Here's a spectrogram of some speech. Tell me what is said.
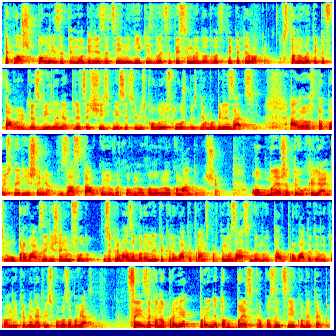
Також понизити мобілізаційний вік із 27 до 25 років, встановити підставою для звільнення 36 місяців військової служби з дня мобілізації, але остаточне рішення за ставкою Верховного головнокомандувача. Обмежити ухилянтів у правах за рішенням суду, зокрема, заборонити керувати транспортними засобами та впровадити електронний кабінет військовозобов'язаних. Цей законопроєкт прийнято без пропозиції комітету.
